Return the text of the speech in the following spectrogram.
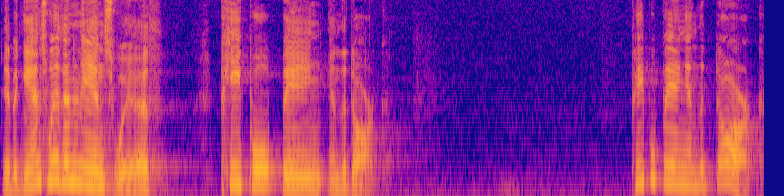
it begins with and it ends with people being in the dark. People being in the dark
